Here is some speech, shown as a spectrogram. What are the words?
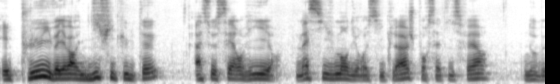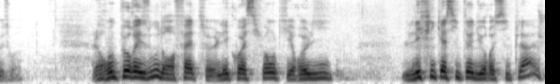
et plus il va y avoir une difficulté à se servir massivement du recyclage pour satisfaire nos besoins. Alors on peut résoudre en fait l'équation qui relie l'efficacité du recyclage,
